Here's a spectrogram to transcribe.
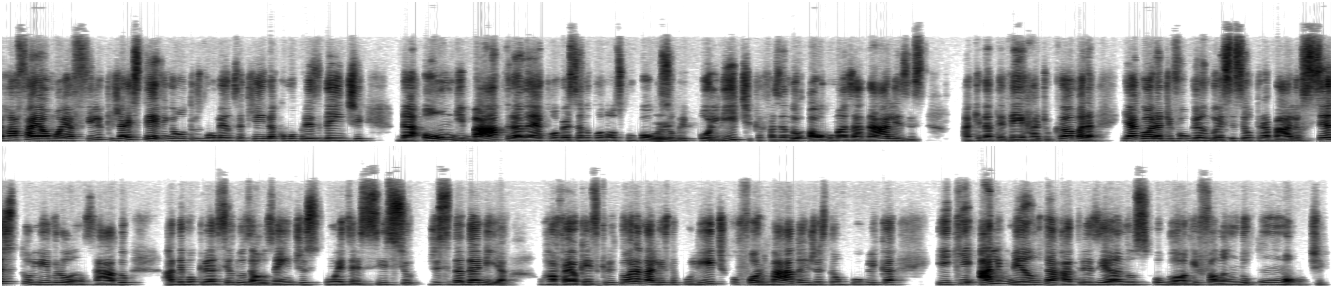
É o Rafael Moia Filho, que já esteve em outros momentos aqui, ainda como presidente da ONG Batra, né, conversando conosco um pouco Oi. sobre política, fazendo algumas análises aqui na TV e Rádio Câmara, e agora divulgando esse seu trabalho, sexto livro lançado, A Democracia dos Ausentes, um exercício de cidadania. O Rafael, que é escritor, analista político, formado em gestão pública e que alimenta há 13 anos o blog Falando um Monte.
